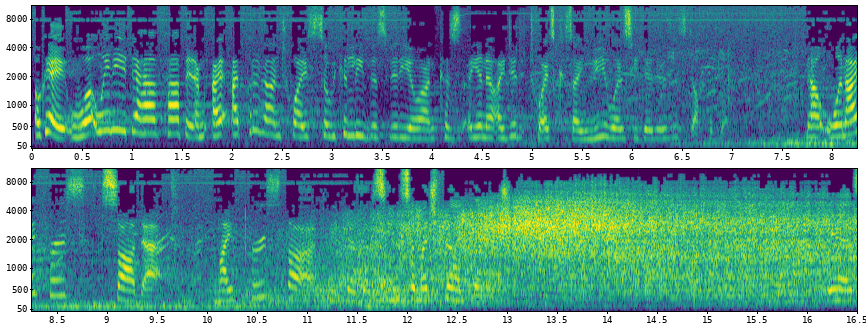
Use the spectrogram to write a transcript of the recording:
Okay, what we need to have happen, I, I put it on twice so we could leave this video on because, you know, I did it twice because I knew you wanted to see the other stuff again. Now, when I first saw that, my first thought, because I've seen so much film footage, is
